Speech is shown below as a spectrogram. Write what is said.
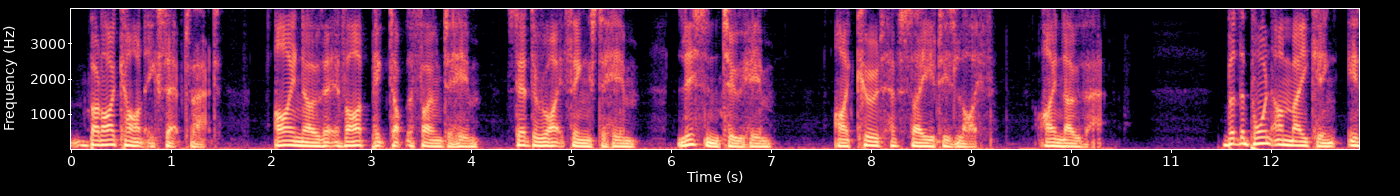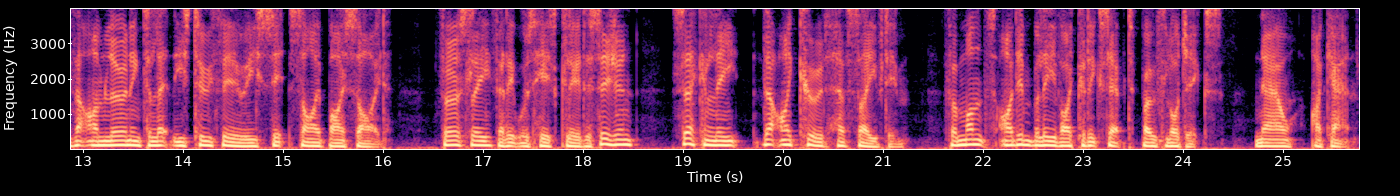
But I can't accept that. I know that if I picked up the phone to him, said the right things to him, listened to him, I could have saved his life. I know that. But the point I'm making is that I'm learning to let these two theories sit side by side. Firstly, that it was his clear decision. Secondly, that I could have saved him. For months, I didn't believe I could accept both logics. Now I can.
